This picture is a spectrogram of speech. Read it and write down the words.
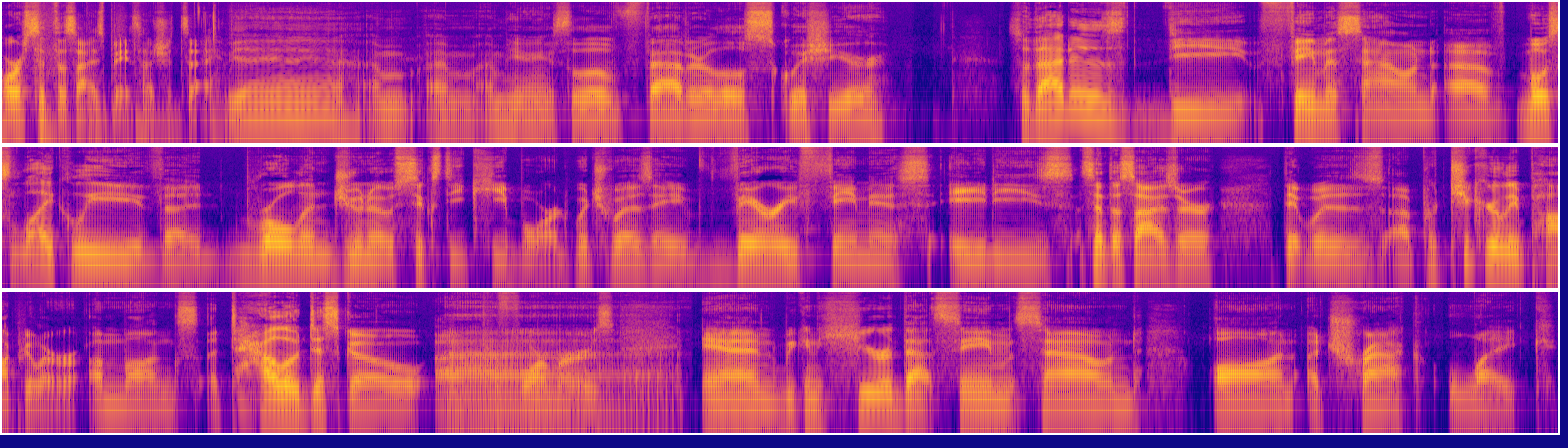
Or synthesized bass, I should say. Yeah, yeah, yeah. I'm, I'm, I'm hearing it. it's a little fatter, a little squishier. So that is the famous sound of most likely the Roland Juno 60 keyboard, which was a very famous 80s synthesizer that was uh, particularly popular amongst Italo disco uh, performers. And we can hear that same sound on a track like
